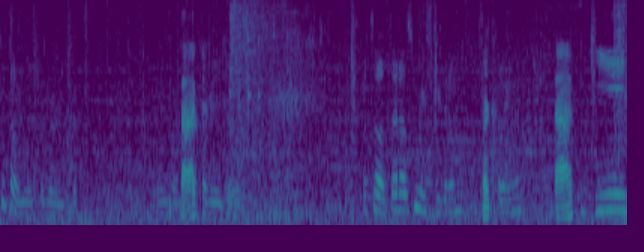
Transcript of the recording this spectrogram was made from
Cudownie się bawicie. Tak. Powiedział. To co, teraz mój speedrun? Tak. Kolejny. Tak. Gin.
